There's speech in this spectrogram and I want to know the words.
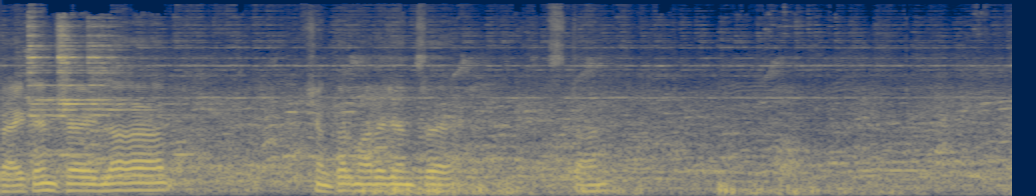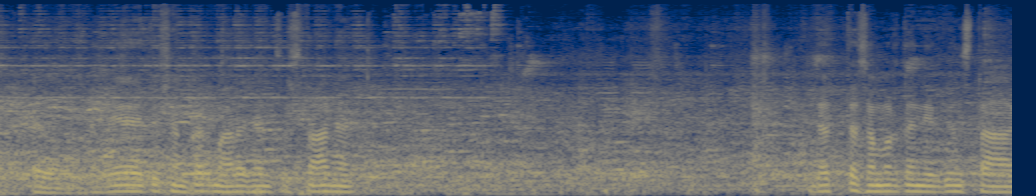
राईट हँड साईडला शंकर महाराजांचं आहे स्थान. हे हे आहे ते शंकर महाराजांचं स्थान आहे. दत्त समर्थ निर्गुणस्था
